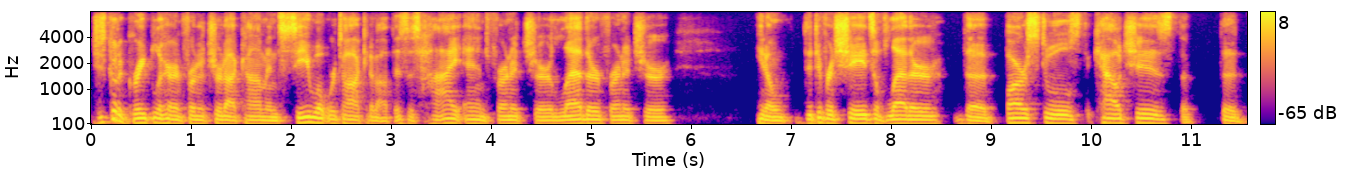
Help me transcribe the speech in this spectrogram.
just go to greatblueheronfurniture.com and see what we're talking about. This is high end furniture, leather furniture, you know, the different shades of leather, the bar stools, the couches, the, the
